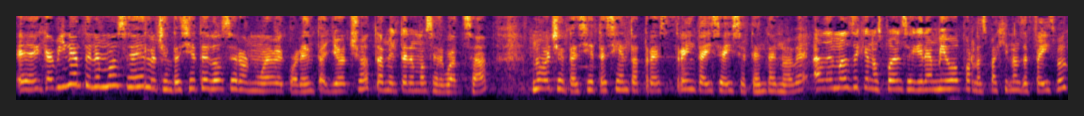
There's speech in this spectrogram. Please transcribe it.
en cabina tenemos el 8720948, también tenemos el WhatsApp 987-103-3679, además de que nos pueden seguir en vivo por las páginas de Facebook,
